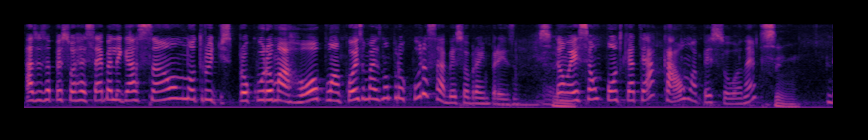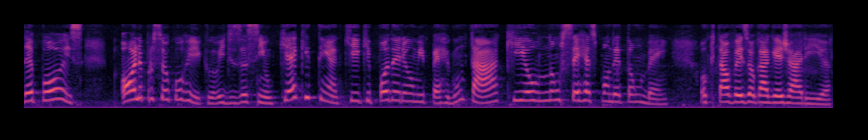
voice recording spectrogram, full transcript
Às vezes a pessoa recebe a ligação, no outro procura uma roupa, uma coisa, mas não procura saber sobre a empresa. Então esse é um ponto que até acalma a pessoa, né? Sim. Depois, olha para o seu currículo e diz assim: o que é que tem aqui que poderiam me perguntar que eu não sei responder tão bem? Ou que talvez eu gaguejaria?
